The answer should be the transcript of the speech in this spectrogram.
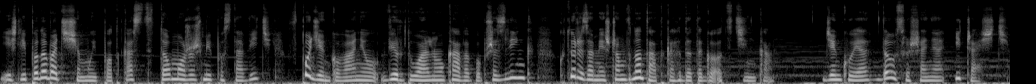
Jeśli podoba Ci się mój podcast, to możesz mi postawić w podziękowaniu wirtualną kawę poprzez link, który zamieszczam w notatkach do tego odcinka. Dziękuję, do usłyszenia i cześć.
